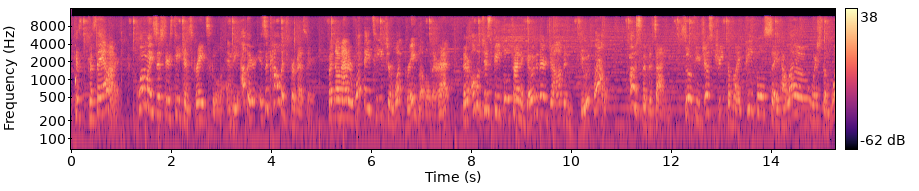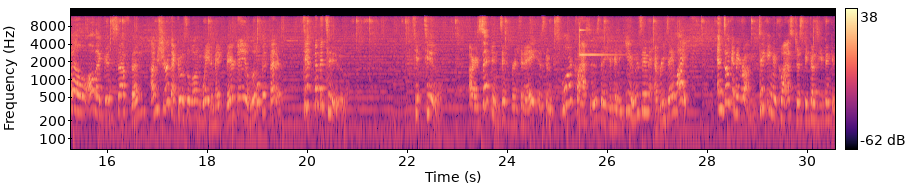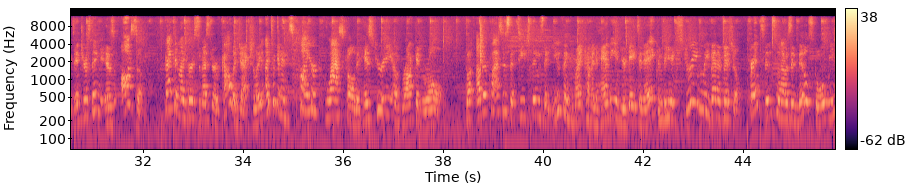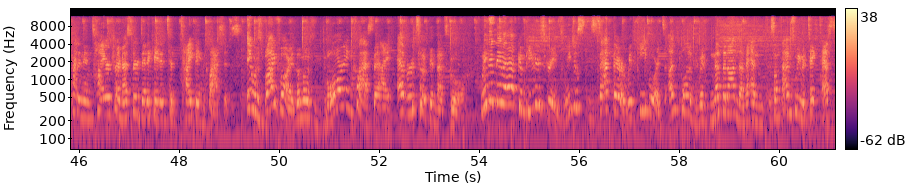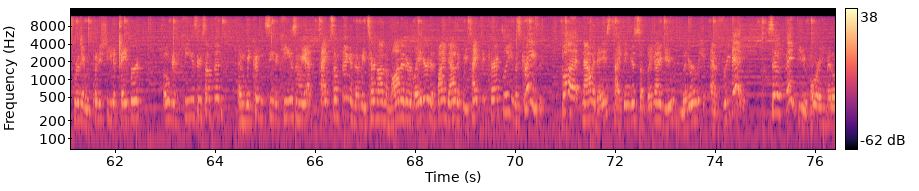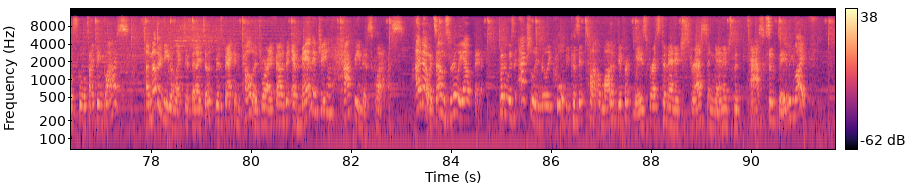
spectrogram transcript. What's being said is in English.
Cause, they are. One of my sisters teaches grade school, and the other is a college professor. But no matter what they teach or what grade level they're at, they're all just people trying to go to their job and do it well. Most of the time. So if you just treat them like people, say hello, wish them well, all that good stuff, then I'm sure that goes a long way to make their day a little bit better. Tip number two. Tip two. Our second tip for today is to explore classes that you're going to use in everyday life. And don't get me wrong, taking a class just because you think it's interesting is awesome. Back in my first semester of college, actually, I took an entire class called History of Rock and Roll. But other classes that teach things that you think might come in handy in your day-to-day -day can be extremely beneficial. For instance, when I was in middle school, we had an entire trimester dedicated to typing classes. It was by far the most boring class that I ever took in that school. We didn't even have computer screens. We just sat there with keyboards, unplugged, with nothing on them, and sometimes we would take tests where they would put a sheet of paper over the keys or something, and we couldn't see the keys and we had to type something, and then we turn on the monitor later to find out if we typed it correctly. It was crazy. But nowadays, typing is something I do literally every day. So thank you, boring middle school typing class. Another neat elective that I took was back in college where I found a managing happiness class. I know, it sounds really out there, but it was actually really cool because it taught a lot of different ways for us to manage stress and manage the tasks of daily life.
